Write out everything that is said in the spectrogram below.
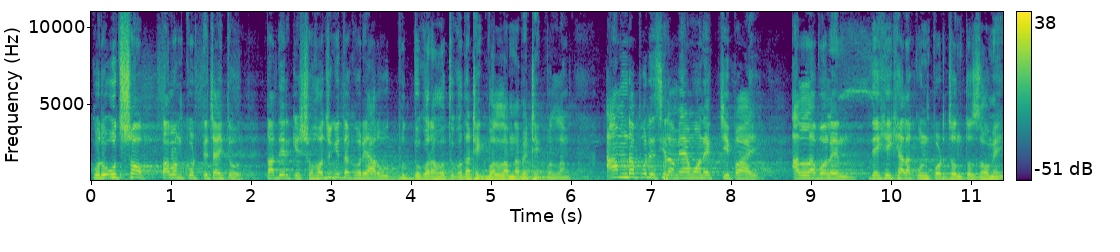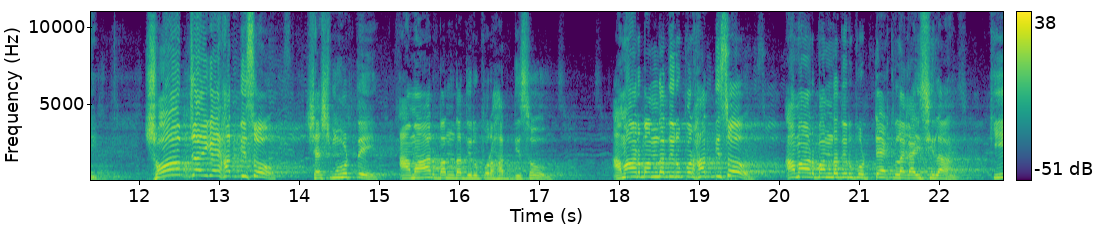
কোনো উৎসব পালন করতে চাইতো, তাদেরকে সহযোগিতা করে আরও উদ্বুদ্ধ করা হতো। কথা ঠিক বললাম না বে, ঠিক বললাম। আমরা পড়েছিলাম এমন এক চিপায়। আল্লাহ বলেন, দেখি খেলা কোন পর্যন্ত জমে। সব জায়গায় হাত দিছো। শেষ মুহূর্তে আমার বান্দাদের উপর হাত দিছো। আমার বান্দাদের উপর হাত দিছো। আমার বান্দাদের উপর ট্যাক লাগাইছিলা। কি?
